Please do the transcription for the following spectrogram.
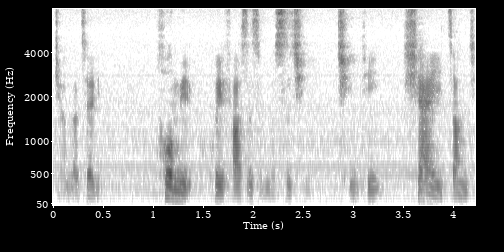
讲到这里。后面会发生什么事情，请听下一章节。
